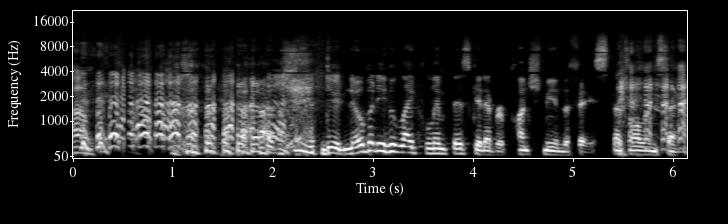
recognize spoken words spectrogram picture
Um, Dude, nobody who liked Limp Bizkit ever punched me in the face. That's all I'm saying.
